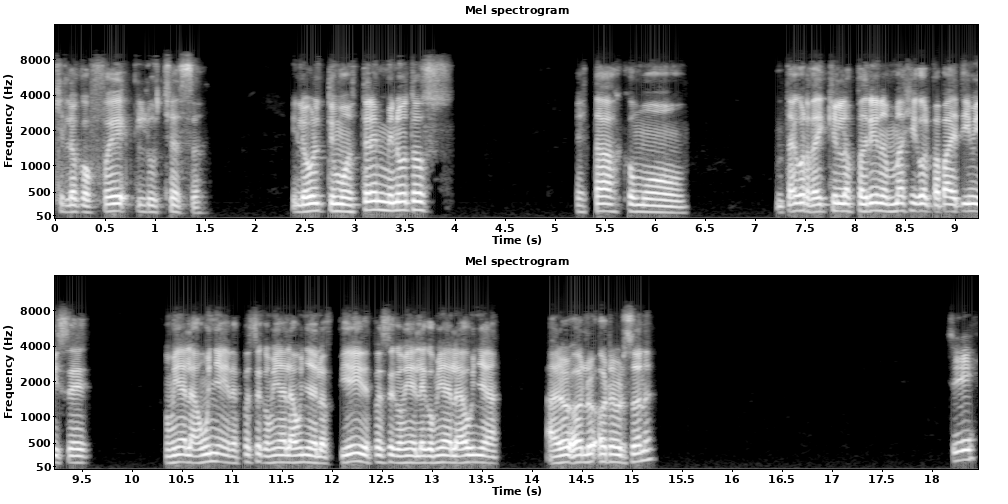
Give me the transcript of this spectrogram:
Qué loco fue luchaza. Y los últimos tres minutos estabas como. ¿Te acordáis que en Los Padrinos Mágicos el papá de Timmy se comía la uña y después se comía la uña de los pies y después se comía, le comía la uña a, otra persona? Sí.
